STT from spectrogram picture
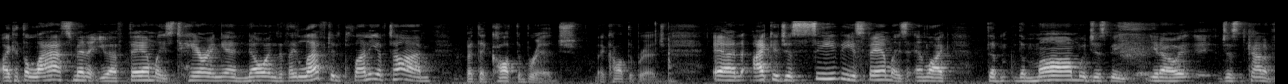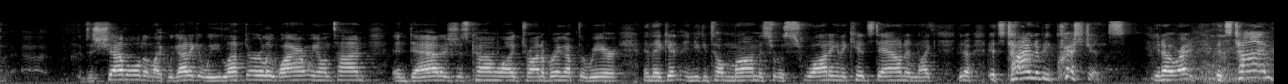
like at the last minute, you have families tearing in knowing that they left in plenty of time, but they caught the bridge. They caught the bridge. And I could just see these families, and like the, the mom would just be, you know, just kind of disheveled and like we got to get we left early. Why aren't we on time? And dad is just kind of like trying to bring up the rear. And they get and you can tell mom is sort of swatting the kids down and like you know it's time to be christians you know right? It's time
